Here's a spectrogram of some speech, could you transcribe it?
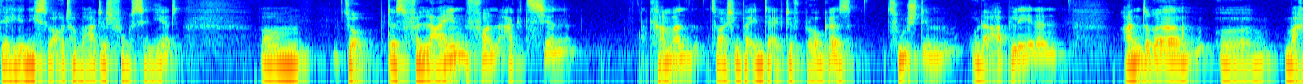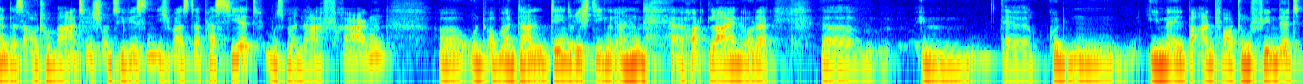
der hier nicht so automatisch funktioniert. Ähm, so, das Verleihen von Aktien kann man zum Beispiel bei Interactive Brokers zustimmen oder ablehnen. Andere äh, machen das automatisch und sie wissen nicht, was da passiert, muss man nachfragen. Äh, und ob man dann den richtigen an der Hotline oder äh, in der Kunden-E-Mail-Beantwortung findet,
